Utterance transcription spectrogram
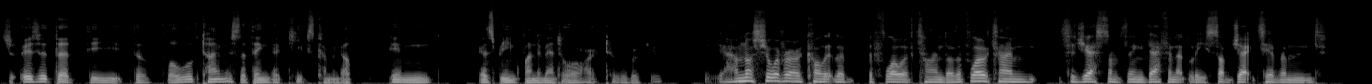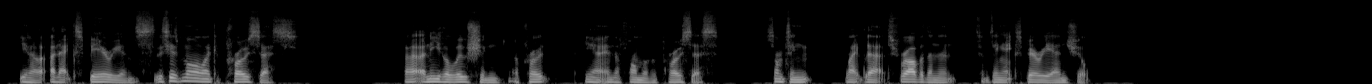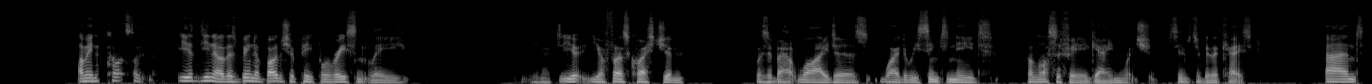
So is it that the the flow of time is the thing that keeps coming up in as being fundamental or hard to review? Yeah, I'm not sure whether I call it the, the flow of time though. The flow of time suggests something definitely subjective and you know an experience. This is more like a process, uh, an evolution, a pro, know, in the form of a process, something like that, rather than a, something experiential. I mean, of course, you, you know, there's been a bunch of people recently. You know, your first question was about why does why do we seem to need philosophy again, which seems to be the case, and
